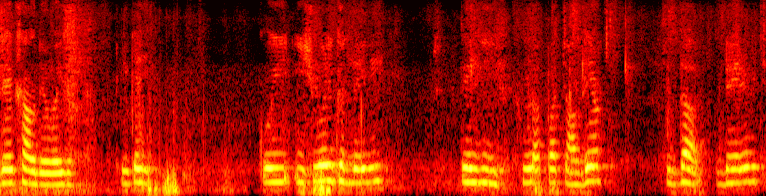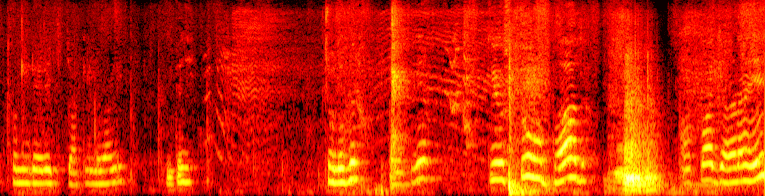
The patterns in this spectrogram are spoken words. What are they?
ਦੇਖ ਸਕਦੇ ਹੋ ਗਾਈਸ ਠੀਕ ਹੈ ਜੀ? ਕੋਈ ਇਸ਼ੂ ਵਾਲੀ ਗੱਲ ਨਹੀਂ। ਤੇ ਜੀ, ਹੁਣ ਆਪਾਂ ਚੱਲਦੇ ਹਾਂ। ਸਿੱਧਾ ਡੇਰੇ ਵਿੱਚ ਤੁਹਾਨੂੰ ਡੇਰੇ 'ਚ ਜਾ ਕੇ ਲਵਾਂਗੇ। ਠੀਕ ਹੈ ਜੀ। ਚਲੋ ਫਿਰ, ਪਹੁੰਚਦੇ ਹਾਂ। ਕਿ ਉਸ ਤੋਂ ਬਾਅਦ ਆਪਾਂ ਜਾਣਾ ਹੈ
